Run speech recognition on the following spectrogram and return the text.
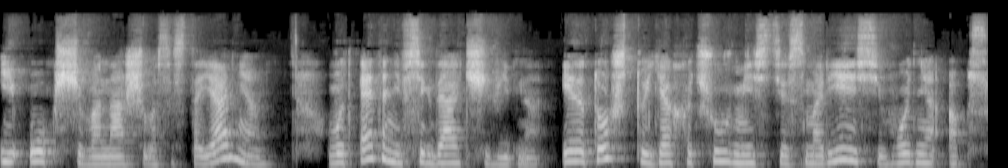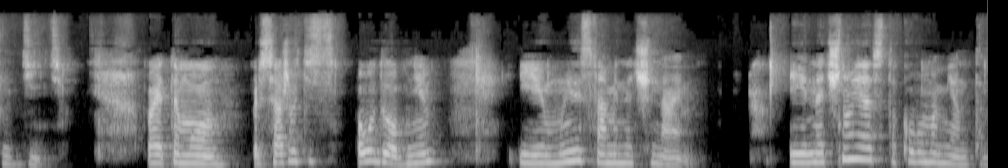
и общего нашего состояния, вот это не всегда очевидно. И это то, что я хочу вместе с Марией сегодня обсудить. Поэтому присаживайтесь поудобнее, и мы с вами начинаем. И начну я с такого момента.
